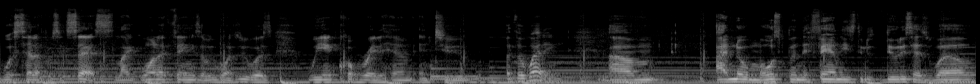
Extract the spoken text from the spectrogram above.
was set up for success. Like one of the things that we wanted to do was we incorporated him into the wedding. Um, I know most blended families do, do this as well.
